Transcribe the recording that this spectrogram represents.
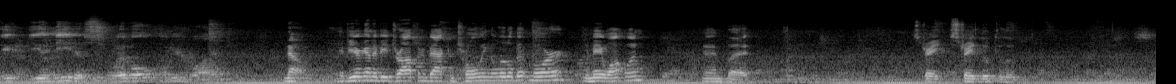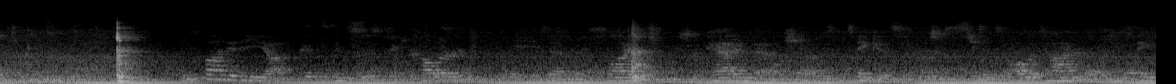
Do you, do you need a swivel on your line? No, if you're going to be dropping back and trolling a little bit more, you may want one, and, but straight straight loop to loop. Do you find any uh, consistent color that slide pattern that uh, you think is is all the time, or do you think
